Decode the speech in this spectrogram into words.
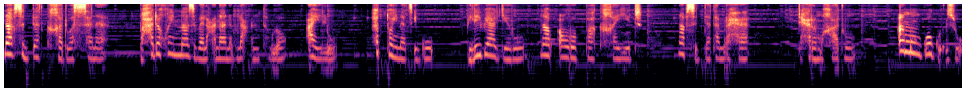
ናብ ስደት ክኸድ ወሰነ። ብሓደ ኾይንና ዝበላዕና ንብላዕ እንትብሎ ኣይሉ ሕቶይ ነጺጉ ብሊብያ ገይሩ ናብ ኣውሮፓ ክኸይድ ናብ ስደት ኣምርሐ። ድሕሪ ምኻዱ ኣብ መንጎ ጉዕዝኡ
